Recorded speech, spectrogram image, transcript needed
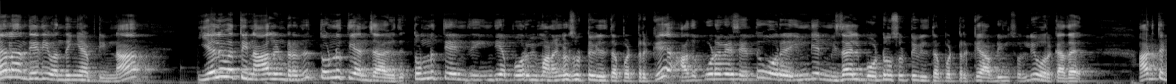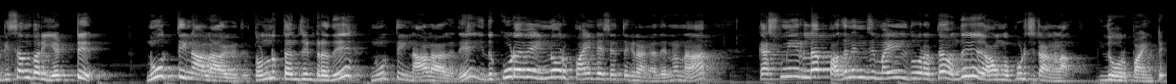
ஏழாம் தேதி வந்தீங்க அப்படின்னா எழுபத்தி நாலுன்றது தொண்ணூற்றி அஞ்சு ஆகுது தொண்ணூற்றி அஞ்சு இந்திய போர் விமானங்கள் சுட்டு வீழ்த்தப்பட்டிருக்கு. அது கூடவே சேர்த்து ஒரு இந்தியன் மிசைல் போட்டும் சுட்டு வீழ்த்தப்பட்டிருக்கு அப்படின்னு சொல்லி ஒரு கதை. அடுத்து டிசம்பர் எட்டு நூற்றி நாலு ஆகுது தொண்ணூத்தஞ்சுன்றது நூற்றி நாலு ஆகுது இது கூடவே இன்னொரு பாயிண்டை சேர்த்துக்கிறாங்க. அது என்னென்னா காஷ்மீரில் பதினஞ்சு மைல் தூரத்தை வந்து அவங்க பிடிச்சிட்டாங்களாம். இது ஒரு பாயிண்ட்டு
